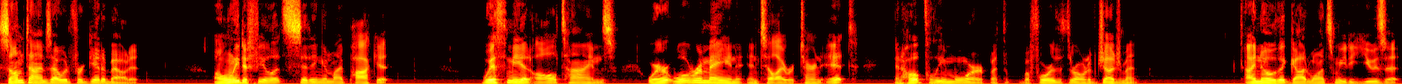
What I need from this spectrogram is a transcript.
Sometimes I would forget about it, only to feel it sitting in my pocket, with me at all times, where it will remain until I return it and hopefully more but before the throne of judgment. I know that God wants me to use it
